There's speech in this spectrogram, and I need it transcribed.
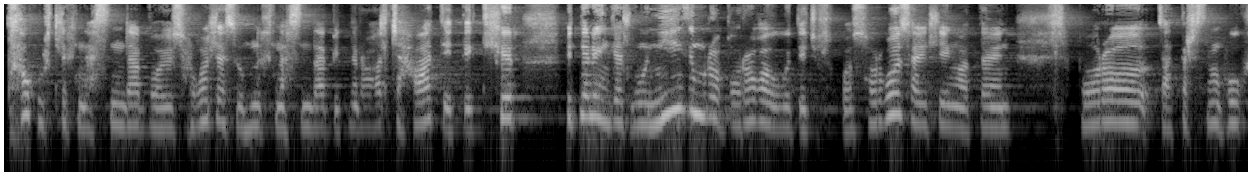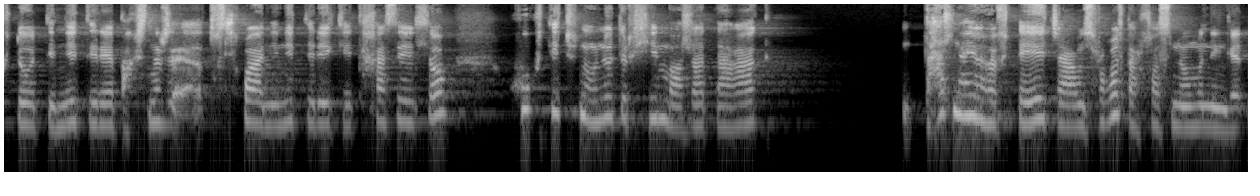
тав хүртэлх насандаа буюу сургуулиас өмнөх насандаа бид нэр олж аваад идэг. Тэгэхээр бид нэр ингээл нийгэм рүү буруугаа өгөөдэж болохгүй. Сургууль соёлын одоо энэ буруу задарсан хүүхдүүд энэ дээрээ багш нар туслахгүй энэ дээрээ гэдгээс илүү хүүхдийн чинь өнөөдөр хэн болоод байгааг 70 80% ээж аав сургуульд орохоос өмнө ингээд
